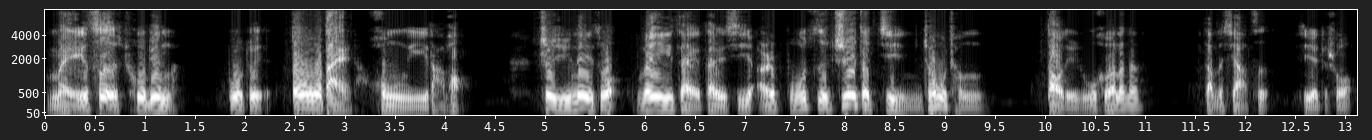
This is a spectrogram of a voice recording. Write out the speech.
每次出兵啊，部队都带着红衣大炮。至于那座危在旦夕而不自知的锦州城，到底如何了呢？咱们下次接着说。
